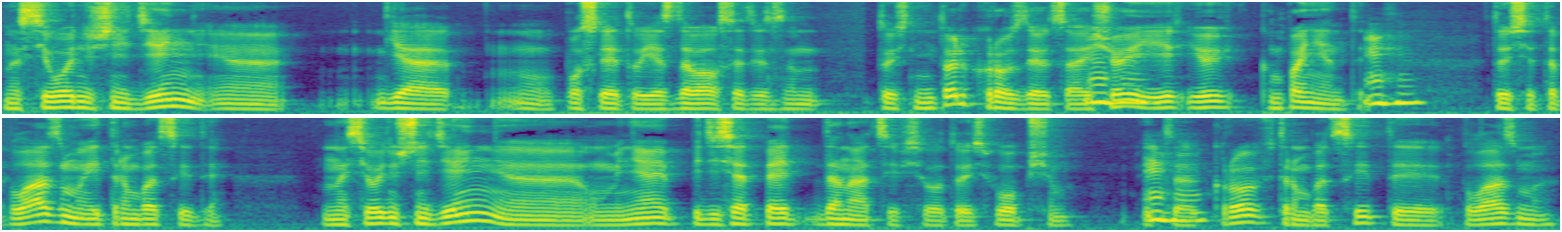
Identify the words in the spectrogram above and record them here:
На сегодняшний день э, я, ну, после этого я сдавал, соответственно, то есть не только кровь сдается, а uh-huh. еще и ее компоненты. Uh-huh. То есть это плазма и тромбоциты. На сегодняшний день э, у меня 55 донаций всего, то есть в общем. Это угу. кровь, тромбоциты, плазма.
